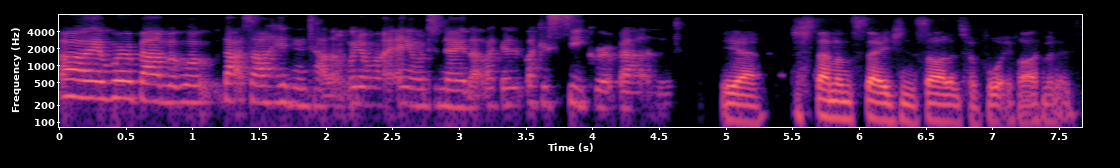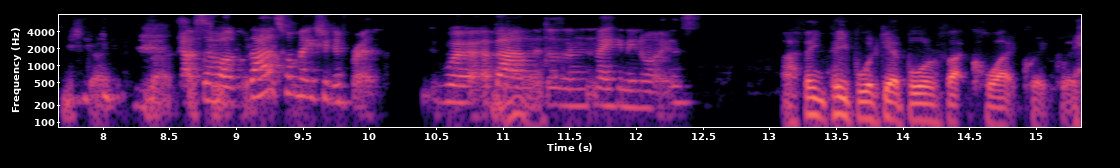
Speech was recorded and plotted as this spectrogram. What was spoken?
oh, yeah, we're a band, but we're, that's our hidden talent. We don't want anyone to know that, like a like a secret band. Yeah, just stand on stage in silence for forty-five minutes and just go. No, it's That's a whole. secret." That's what makes you different. We're a band Yeah. that doesn't make any noise. I think people would get bored of that quite quickly.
